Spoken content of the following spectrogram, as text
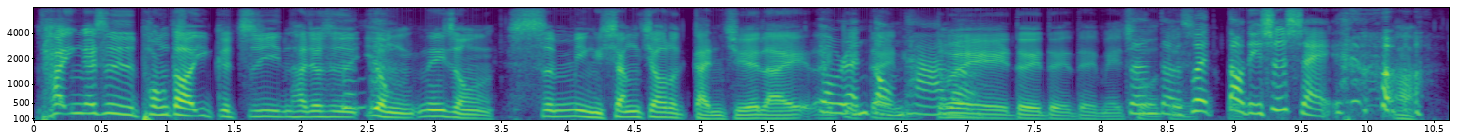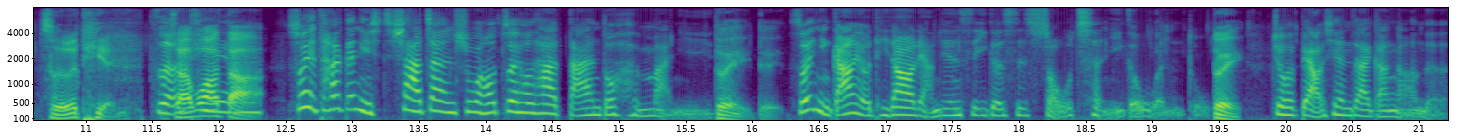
他应该是碰到一个知音，他就是用那种生命相交的感觉来，有人懂他。对对对对，没错。真的，所以到底是谁？啊，泽田，泽瓦达。所以他跟你下战书，然后最后他的答案都很满意。对对。所以你刚刚有提到两件事，一个是熟成，一个温度。对，就会表现在刚刚的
